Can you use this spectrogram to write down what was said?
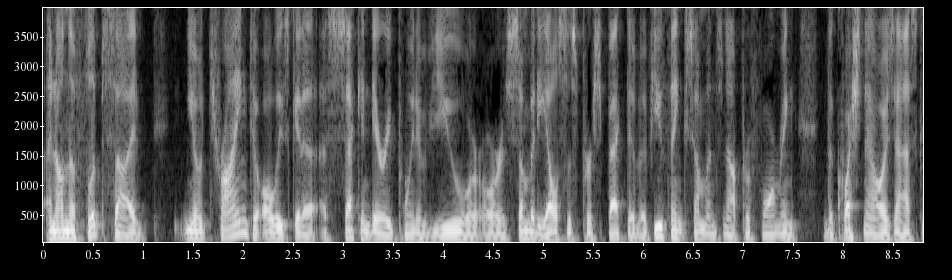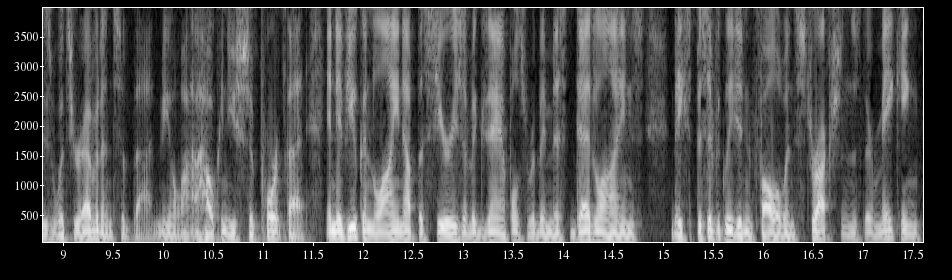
And on the flip side you know, trying to always get a, a, secondary point of view or, or somebody else's perspective. If you think someone's not performing, the question I always ask is, what's your evidence of that? You know, how can you support that? And if you can line up a series of examples where they missed deadlines, they specifically didn't follow instructions, they're making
